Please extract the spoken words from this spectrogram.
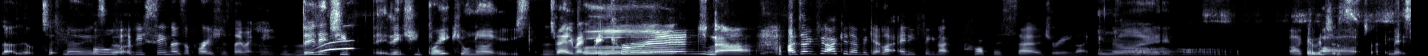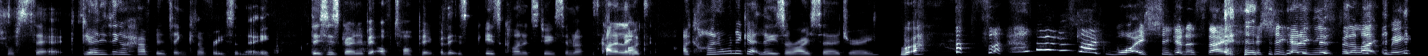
that little tip nose. Oh, but but have you seen those operations? They make me. they literally, they literally break your nose. They make me cringe. Nah, I don't think I could ever get like anything like proper surgery. Like No, oh. I, It would uh, just- it makes me feel sick. The only thing I have been thinking of recently, this is going a bit off topic, but it is, is kind of to do similar. it's kind of I, linked. I kind of want to get laser eye surgery. So, I'm just like, what is she gonna say? Is she getting lip filler like me?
